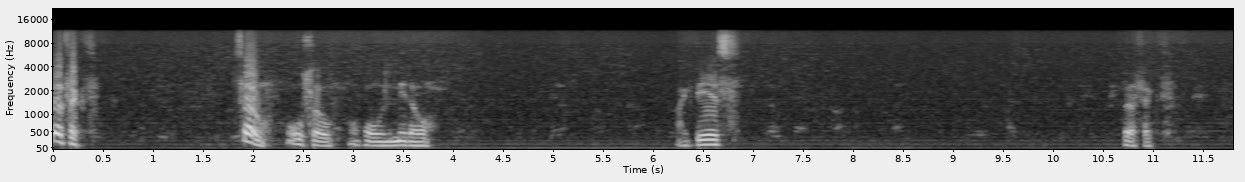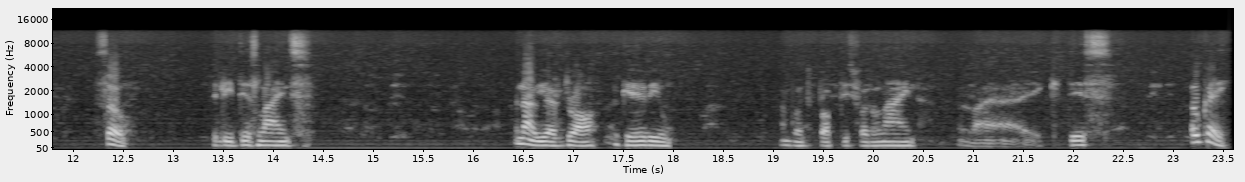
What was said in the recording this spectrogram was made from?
Perfect. So also a hole in the middle like this. Perfect. So delete these lines. And now you have draw a clear view I'm going to pop this for the line like this. Okay.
